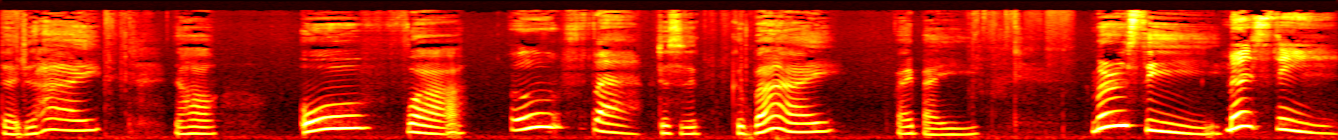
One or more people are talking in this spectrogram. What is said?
对，就是 hi，然后 au revoir。 au revoir，就是 goodbye，拜拜。Mercy，thank Merci，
